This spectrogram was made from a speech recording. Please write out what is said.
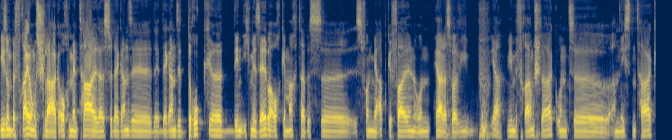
wie so ein Befreiungsschlag, auch mental. Da ist so der ganze, der, der ganze Druck, äh, den ich mir selber auch gemacht habe, ist, äh, ist von mir abgefallen. Und ja, das war wie, ja, wie ein Befreiungsschlag. Und äh, am nächsten Tag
